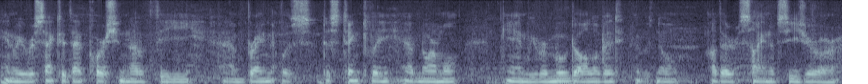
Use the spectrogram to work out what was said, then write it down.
and we resected that portion of the uh, brain that was distinctly abnormal and we removed all of it. There was no other sign of seizure or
